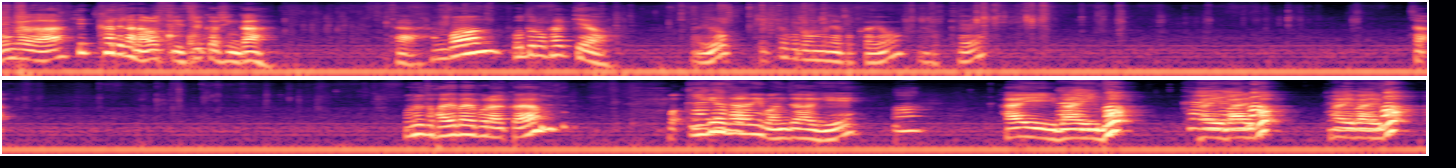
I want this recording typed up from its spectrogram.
뭔가가 힛 카드가 나올 수 있을 것인가? 자, 한번 보도록 할게요. 자, 요 이쪽으로 한번 해볼까요? 이렇게. 자, 오늘도 가위바위보를 할까요? 뭐, 이긴 가위바위보. 사람이 먼저 하기. 어. 가위바위보. 가위바위보. 가위바위보.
